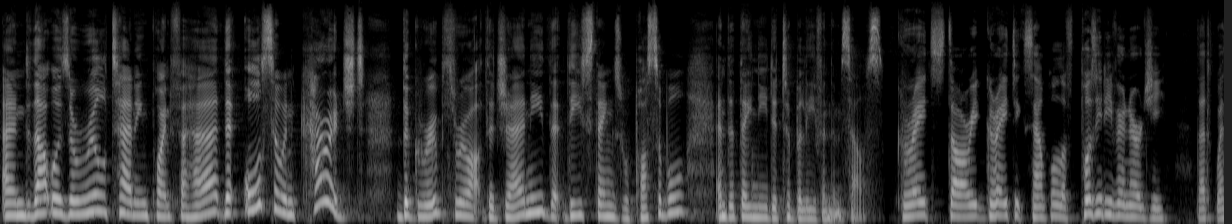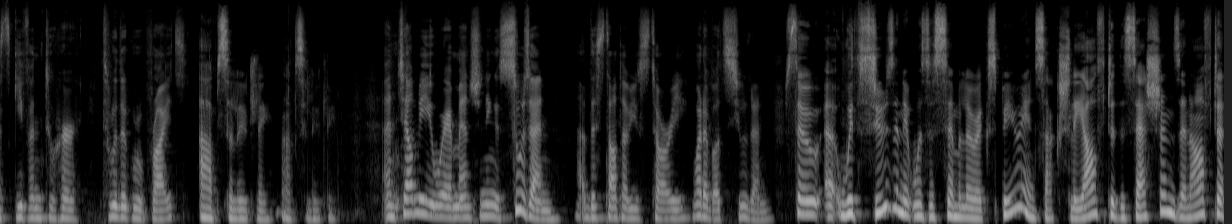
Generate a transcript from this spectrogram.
And that was a real turning point for her that also encouraged the group throughout the journey that these things were possible and that they needed to believe in themselves. Great story, great example of positive energy that was given to her through the group, right? Absolutely, absolutely. And tell me, you were mentioning Susan at the start of your story. What about Susan? So, uh, with Susan, it was a similar experience actually. After the sessions and after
